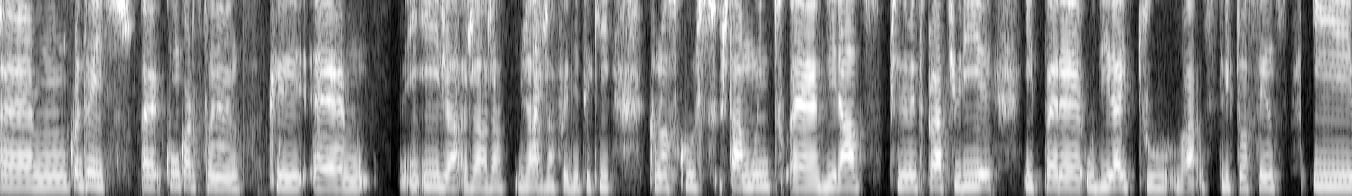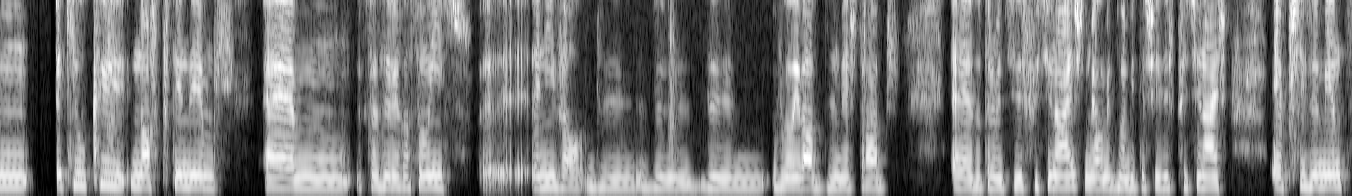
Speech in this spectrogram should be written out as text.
Um, quanto a isso, uh, concordo plenamente que um, e já, já, já, já, já foi dito aqui que o nosso curso está muito uh, virado precisamente para a teoria e para o direito vá, stricto senso e um, aquilo que nós pretendemos um, fazer em relação a isso uh, a nível de, de, de legalidade de mestrados uh, doutoramentos de saídas profissionais, nomeadamente no âmbito das saídas profissionais, é precisamente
